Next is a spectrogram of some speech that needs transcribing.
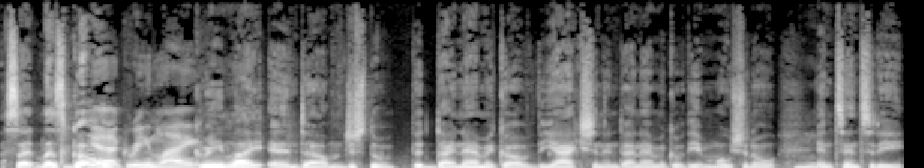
I said, "Let's go." Yeah, green light. green light and um, just the the dynamic of the action and dynamic of the emotional Mm. intensity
